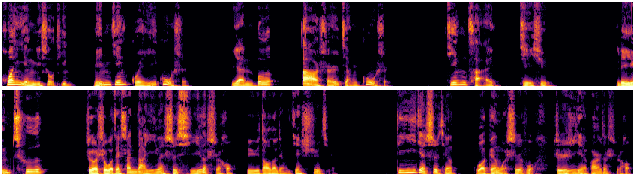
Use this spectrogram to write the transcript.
欢迎您收听民间诡异故事，演播大婶讲故事，精彩继续。灵车，这是我在山大医院实习的时候遇到的两件事情。第一件事情，我跟我师傅值夜班的时候，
